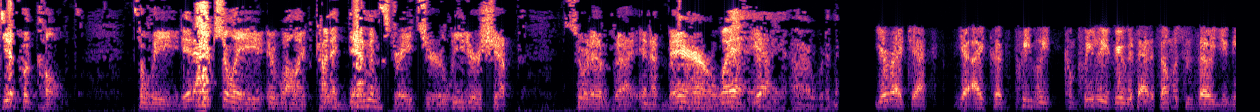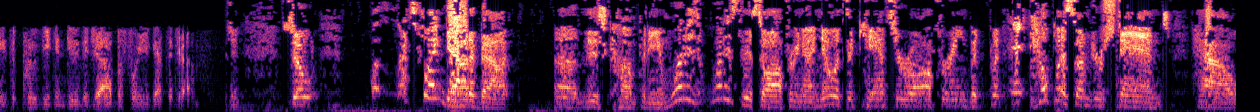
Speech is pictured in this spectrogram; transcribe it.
difficult to lead. It actually, well, it kind of demonstrates your leadership sort of uh, in a bare way. Yeah, I, would imagine. You're right, Jack. Yeah, I completely completely agree with that. It's almost as though you need to prove you can do the job before you get the job. So uh, let's find out about uh, this company and what is what is this offering? I know it's a cancer offering, but but eh, help us understand how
